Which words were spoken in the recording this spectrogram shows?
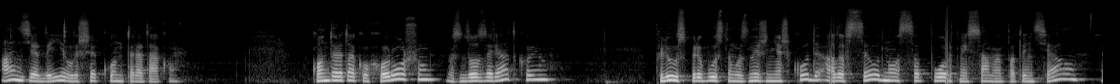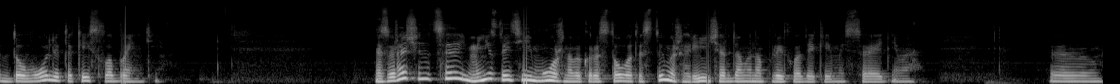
Анзія дає лише контратаку. Контратаку хорошу, з дозарядкою, плюс, припустимо, зниження шкоди, але все одно саппортний саме потенціал доволі такий слабенький. Незважаючи на це, мені здається, і можна використовувати з тими ж Річардами, наприклад, якимись середніми. Е,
